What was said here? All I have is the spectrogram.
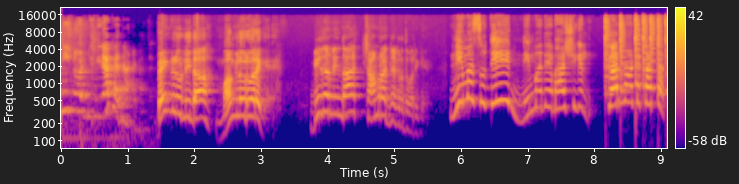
ನೀವ್ ನೋಡ್ತಿದ್ದೀರಾ ಕರ್ನಾಟಕ. ಬೆಂಗಳೂರಿನಿಂದ ಮಂಗಳೂರುವರೆಗೆ ಬೀದರ್ನಿಂದ ಚಾಮರಾಜನಗರದವರೆಗೆ. ನಿಮ್ಮ ಸುದ್ದಿ ನಿಮ್ಮದೇ ಭಾಷೆಯಲ್ಲಿ. ಕರ್ನಾಟಕ ತಕ್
